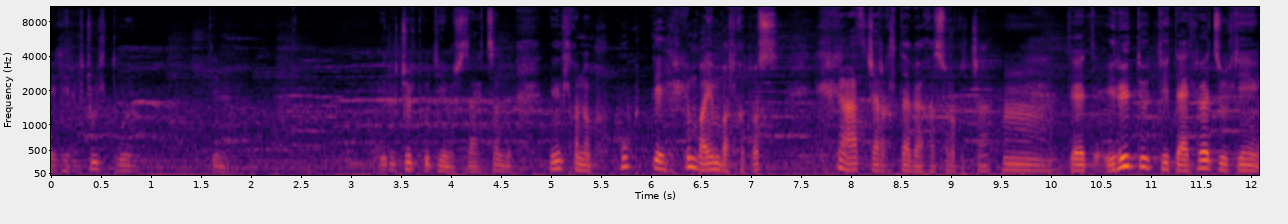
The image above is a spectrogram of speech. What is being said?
яг хэрэгжүүлдэггүй. Тийм. Хэрэгжүүлдэггүй тийм шиг санагцсан. Энэ л нэг хүүхдтэй хэрхэн баян болоход бас хэрхэн аз жаргалтай байхаа сургаж байгаа. Тэгээд ирээдүйд тэд альва зүйлийн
